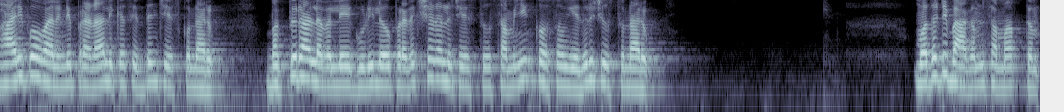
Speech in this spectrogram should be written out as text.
పారిపోవాలని ప్రణాళిక సిద్ధం చేసుకున్నారు. భక్తురాళ్ళ వల్లే గుడిలో ప్రదక్షిణలు చేస్తూ సమయం కోసం ఎదురు చూస్తున్నారు మొదటి భాగం సమాప్తం.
